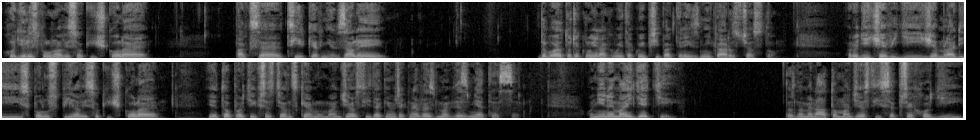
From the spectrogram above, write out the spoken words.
Chodili spolu na vysoké škole, pak se církevně vzali, nebo já to řeknu jinak, je takový případ, který vzniká dost často. Rodiče vidí, že mladí spolu spí na vysoké škole, je to proti křesťanskému manželství, tak jim řekne, vezměte se. Oni nemají děti. To znamená, to manželství se přechodí,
